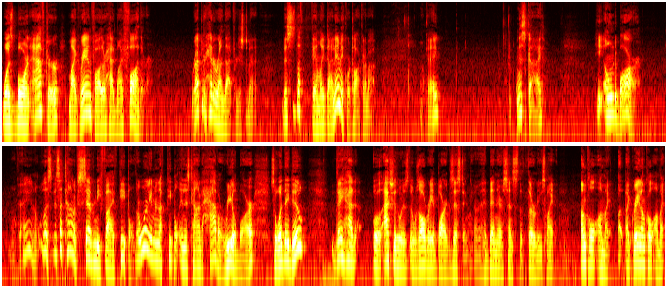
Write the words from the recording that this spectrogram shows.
was born after my grandfather had my father. Wrap your head around that for just a minute. This is the family dynamic we're talking about. Okay? This guy, he owned a bar. Okay? listen, it's a town of 75 people. There weren't even enough people in this town to have a real bar. So what they do? They had well, actually there was there was already a bar existing. It had been there since the 30s. My uncle on my uh, my great uncle on my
